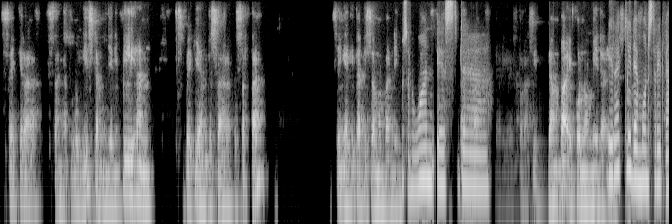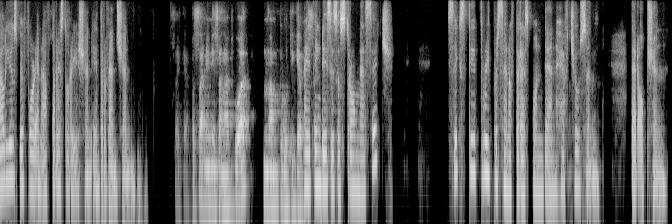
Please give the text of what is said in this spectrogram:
saya kira sangat logis dan menjadi pilihan sebagian besar peserta sehingga kita bisa membandingkan one is the restorasi dampak ekonomi dari directly restorasi. demonstrate values before and after restoration intervention. Saya kira pesan ini sangat kuat 63 I think this is a strong message. 63% of the respondent have chosen that option.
